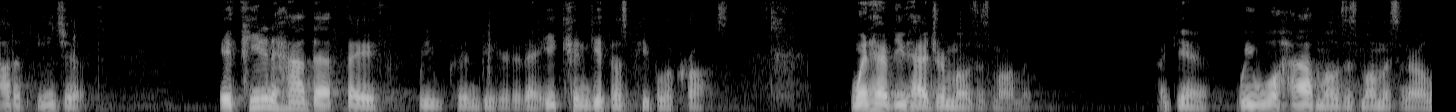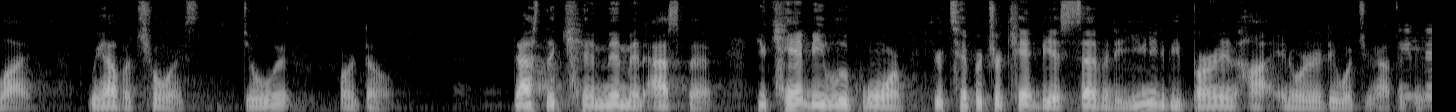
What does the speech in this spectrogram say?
out of Egypt. If he didn't have that faith, we couldn't be here today. He couldn't get those people across. When have you had your Moses moment? Again, we will have Moses moments in our life. We have a choice do it or don't. That's the commitment aspect. You can't be lukewarm. Your temperature can't be at 70. You need to be burning hot in order to do what you have to Amen. do.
